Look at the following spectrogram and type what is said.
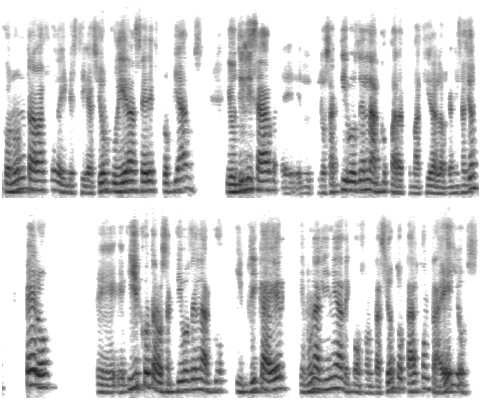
con un trabajo de investigación pudieran ser expropiados y utilizar eh, los activos del narco para combatir a la organización. Pero eh, ir contra los activos del narco implica ir en una línea de confrontación total contra ellos.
